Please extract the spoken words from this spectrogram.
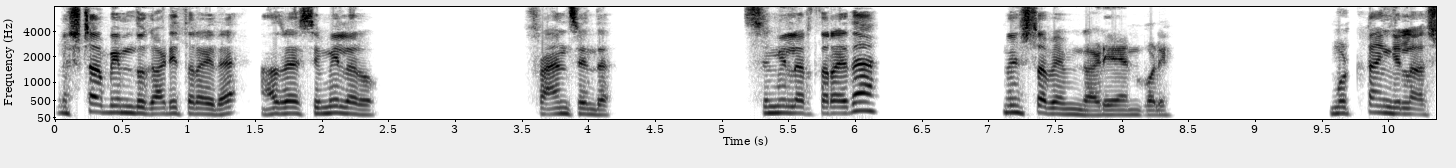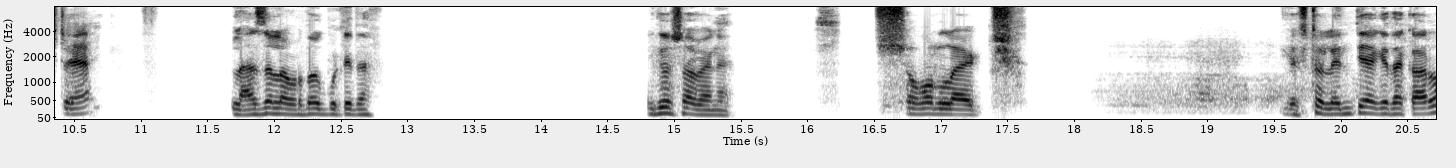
ಮಿಸ್ಟರ್ ಭೀಮ್ದು ಗಾಡಿ ತರ ಇದೆ, ಆದ್ರೆ ಸಿಮಿಲರ್ ಫ್ರಾನ್ಸ್ ಇಂದ. ಸಿಮಿಲರ್ ತರ ಇದೆ ಮಿಸ್ಟರ್ ಬೀಮ್ ಗಾಡಿ ಅನ್ಕೊಳ್ಳಿ ಮುಟ್ಟಂಗಿಲ್ಲ ಅಷ್ಟೇ. ಗ್ಲಾಸ್ ಎಲ್ಲ ಹೊಡೆದೋಗ್ಬಿಟ್ಟಿದೆ. ಇದು ಶವೇನೆ. ಶವರ್ ಲೈಟ್ ಎಷ್ಟು ಲೆಂತಿ ಆಗಿದೆ ಕಾರು?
